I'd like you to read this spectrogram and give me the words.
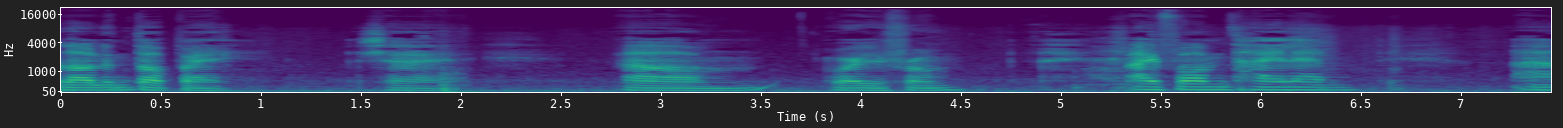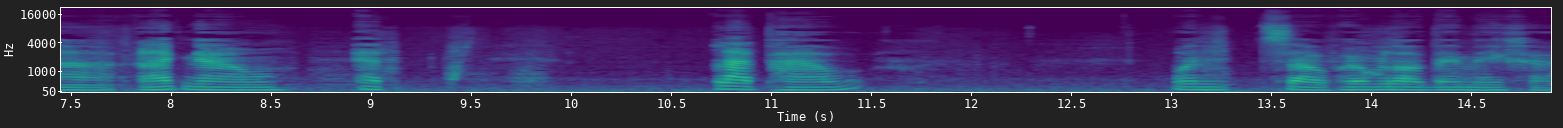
เราลุ้นต่อไป ใช่ um where are you from I from Thailand uh right now at ลาดพร้าววันเสาร์เพิ่มรอบได้ไหมคะ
